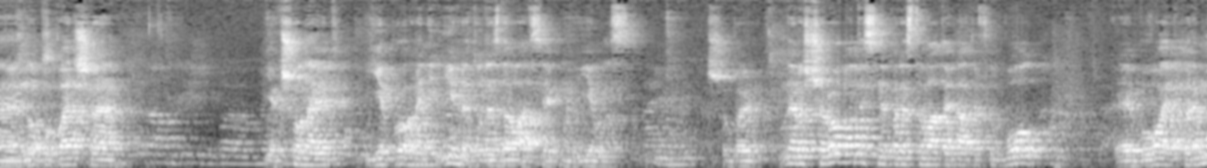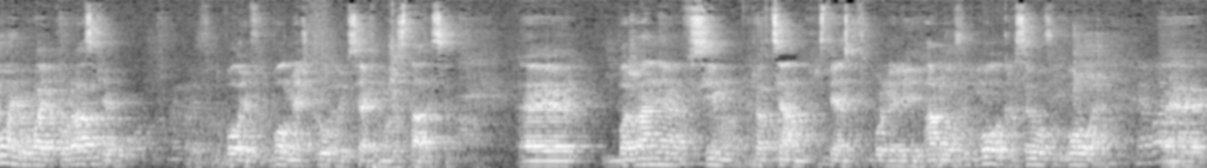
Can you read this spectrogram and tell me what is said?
Е, Ну, по-перше, якщо навіть є програні ігри, то не здаватися, як ми є у нас щоб не розчаровуватись, не переставати грати в футбол. Е, Бувають перемоги, бувають поразки. Футбол є футбол, м'яч круглий, всяке може статися. Е, Бажання всім гравцям християнської футбольної ліги гарного футболу, красивого футболу. Е,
